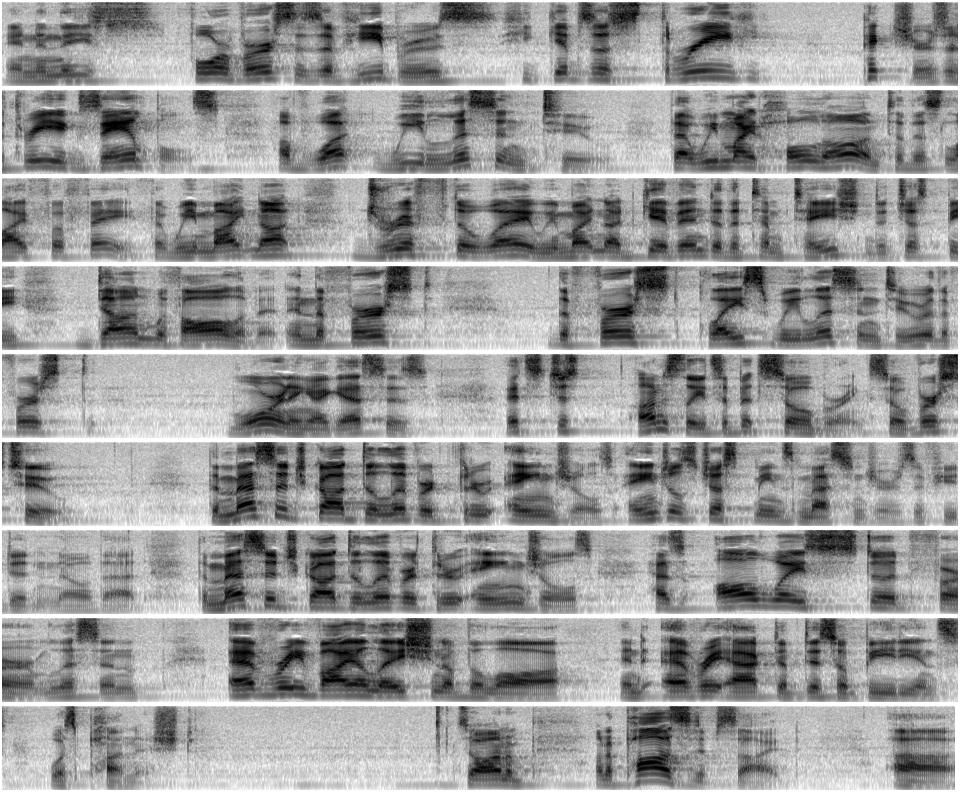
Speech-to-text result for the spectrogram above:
And in these four verses of Hebrews, he gives us three pictures or three examples of what we listen to that we might hold on to this life of faith, that we might not drift away, we might not give in to the temptation to just be done with all of it. And the first, the first place we listen to, or the first warning, I guess, is it's just honestly, it's a bit sobering. So, verse 2 the message God delivered through angels, angels just means messengers, if you didn't know that. The message God delivered through angels has always stood firm. Listen, every violation of the law and every act of disobedience was punished. So, on a, on a positive side, uh,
